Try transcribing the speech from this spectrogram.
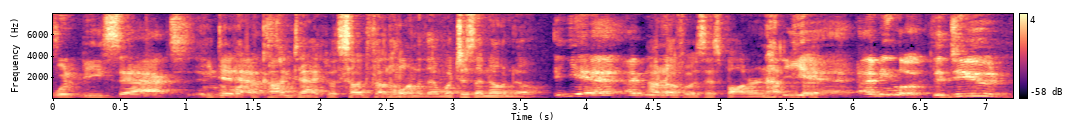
would-be sacks. In He did have contact with Sudfeld on one of them, which is a no-no. Yeah, I, mean, I don't know if it was his fault or not. Yeah, I mean, look, the dude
